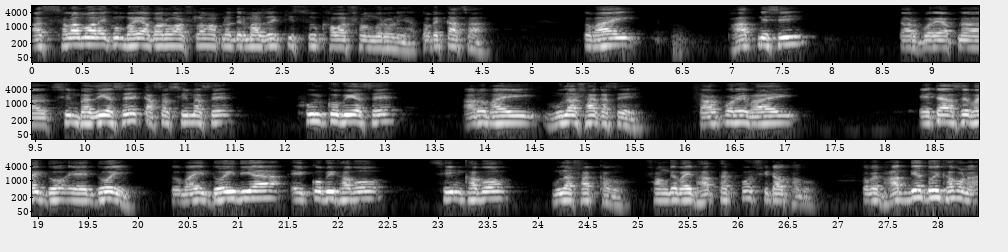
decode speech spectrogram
আসসালামু আলাইকুম ভাই, আবারও আসলাম আপনাদের মাঝে কিছু খাওয়ার সংগ্রহ নিয়ে। তবে কাঁচা। তো ভাই, ভাত নিছি, তারপরে আপনার সিম ভাজি আছে, কাঁচা সিম আছে, ফুলকপি আছে আরও ভাই মূলা শাক আছে। তারপরে ভাই, এটা আছে ভাই দই। তো ভাই দই দিয়া এই কপি খাব, সিম খাব, মূলা শাক খাব। সঙ্গে ভাই ভাত থাকব, সেটাও খাব। তবে ভাত দিয়ে দই খাব না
